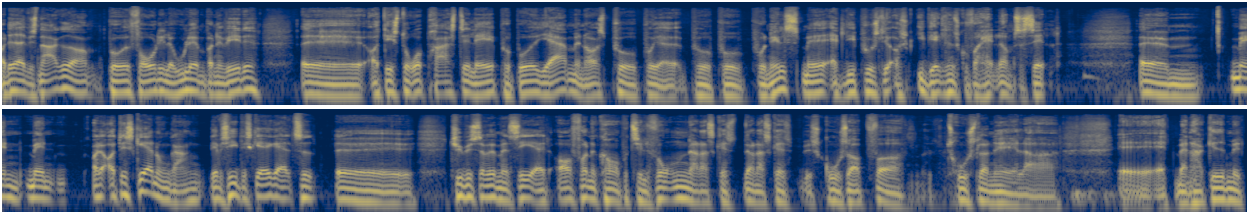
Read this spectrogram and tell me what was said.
Og det havde vi snakket om, både fordele og ulemperne ved det, øh, og det store pres, det lagde på både jer, men også på, på, jer- på, på, på Niels med, at lige pludselig også i virkeligheden skulle forhandle om sig selv. Øhm, men, men og, og det sker nogle gange. Jeg vil sige, det sker ikke altid. Øh, typisk så vil man se, at offerne kommer på telefonen, når der skal, når der skal skrues op for truslerne, eller øh, at man har givet dem et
